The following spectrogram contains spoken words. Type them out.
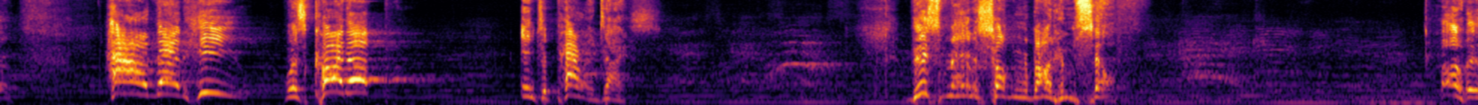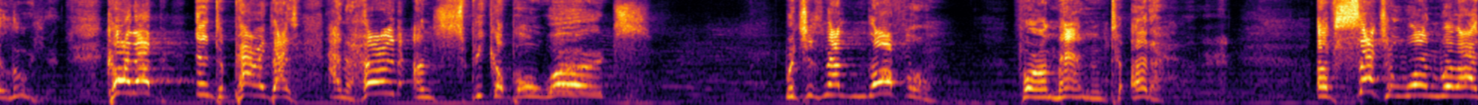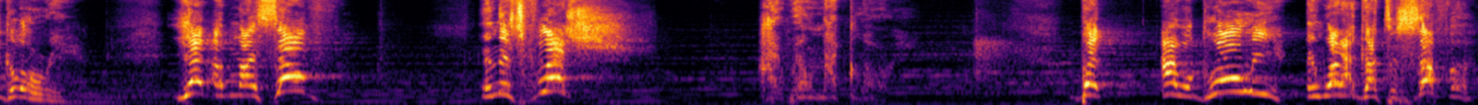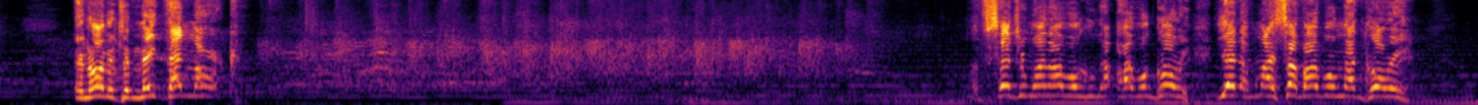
how that he was caught up into paradise. This man is talking about himself. Hallelujah. Caught up into paradise and heard unspeakable words, which is not lawful for a man to utter. Of such a one will I glory. Yet of myself in this flesh I will not glory. But I will glory in what I got to suffer in order to make that mark. Of such a one I will, I will glory. Yet of myself I will not glory,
